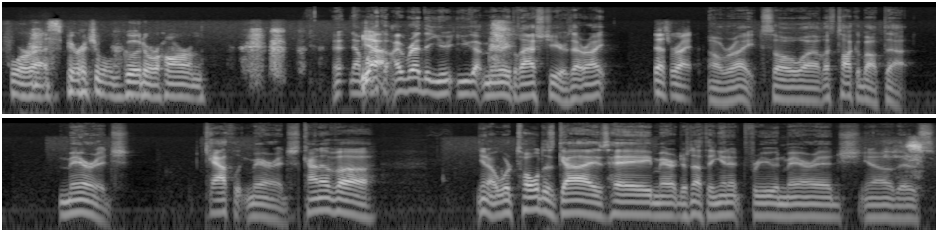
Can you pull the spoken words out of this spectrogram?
for uh, spiritual good or harm. Uh, now, Michael, yeah. I read that you, you got married last year. Is that right? That's right. All right. So uh, let's talk about that. Marriage, Catholic marriage, kind of uh, you know, we're told as guys, hey, marriage, there's nothing in it for you in marriage. You know, there's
